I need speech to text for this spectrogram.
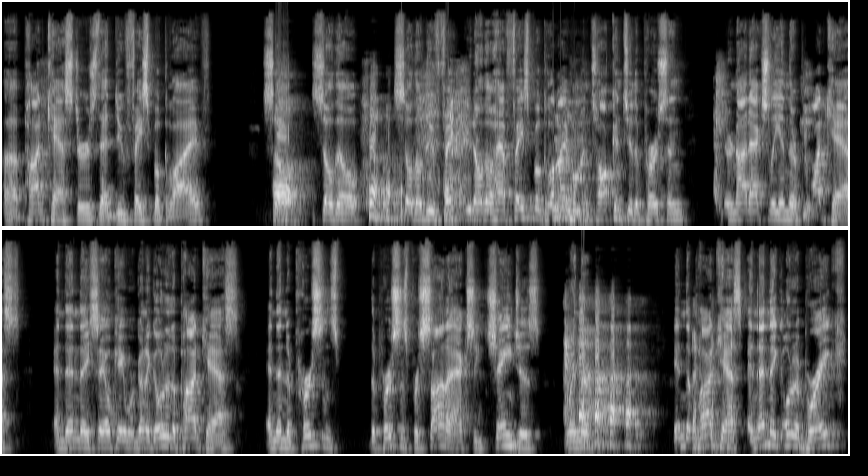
uh, podcasters that do Facebook Live. So oh. so they'll so they'll do you know they'll have Facebook Live on talking to the person. They're not actually in their podcast, and then they say, okay, we're going to go to the podcast, and then the person's the person's persona actually changes when they're in the podcast, and then they go to break.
